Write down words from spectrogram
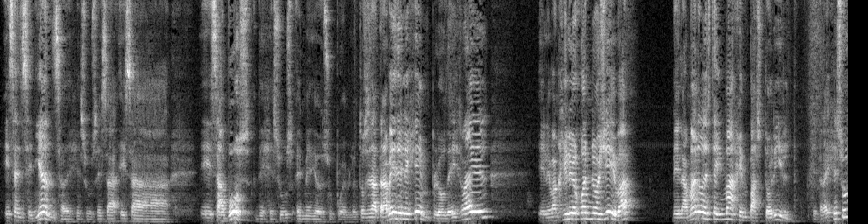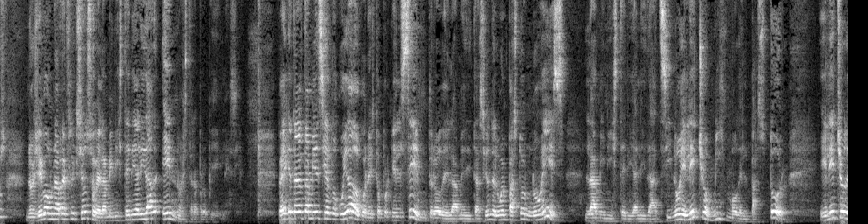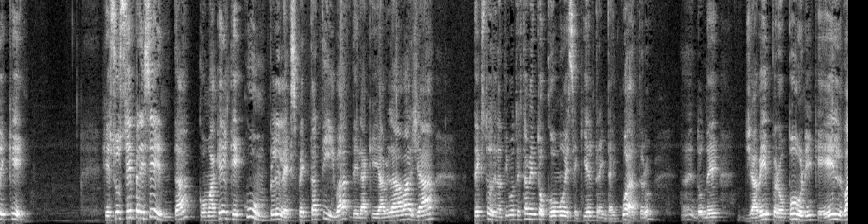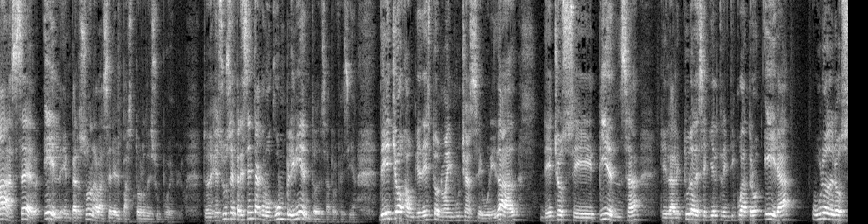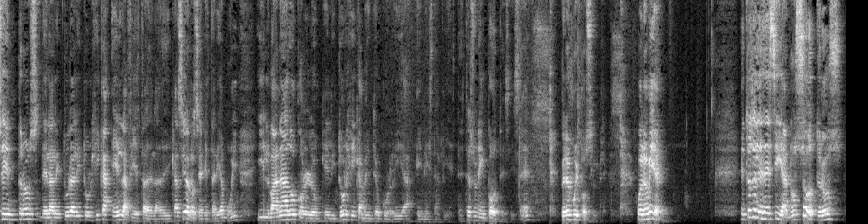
esa enseñanza de Jesús, esa, esa, esa voz de Jesús en medio de su pueblo. Entonces, a través del ejemplo de Israel, el Evangelio de Juan nos lleva de la mano de esta imagen pastoril que trae Jesús, nos lleva a una reflexión sobre la ministerialidad en nuestra propia iglesia. Pero hay que tener también cierto cuidado con esto, porque el centro de la meditación del buen pastor no es la ministerialidad, sino el hecho mismo del pastor. El hecho de que Jesús se presenta como aquel que cumple la expectativa de la que hablaba ya textos del Antiguo Testamento como Ezequiel 34, ¿eh? donde Yahvé propone que Él va a ser, Él en persona va a ser el pastor de su pueblo. Entonces Jesús se presenta como cumplimiento de esa profecía. De hecho, aunque de esto no hay mucha seguridad, de hecho se piensa que la lectura de Ezequiel 34 era uno de los centros de la lectura litúrgica en la fiesta de la dedicación, o sea que estaría muy hilvanado con lo que litúrgicamente ocurría en esta fiesta. Esta es una hipótesis, ¿eh? pero es muy posible. Bueno, bien. Entonces les decía, nosotros,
